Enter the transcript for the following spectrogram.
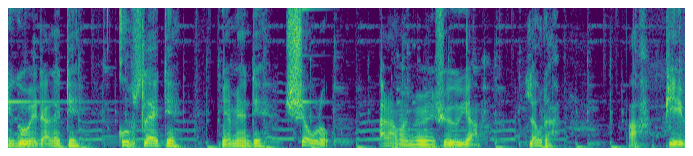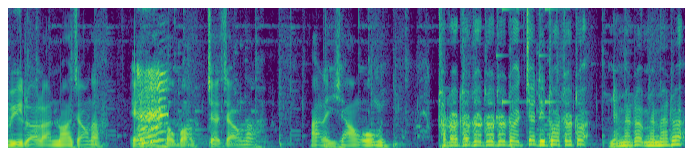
incubator လည်းတင် coops လည်းတင်မြန်မြန်တင်ရှုပ်လို့အဲ့ဒါမှမြန်မြန်ရွှေဥရမှာလောက်တာဟာပြေးပြီးလောလာနွားချောင်းသားအဲ့ဒါမဟုတ်ပါဘူးကြက်ချောင်းသားငါလည်းရောင်းကုန်ပြီထွက်ထွက်ထွက်ထွက်ထွက်ထွက်ကြက်ဒီထွက်ထွက်ထွက်မြန်မြန်ထွက်မြန်မြန်ထွက်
